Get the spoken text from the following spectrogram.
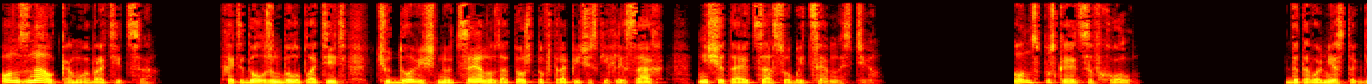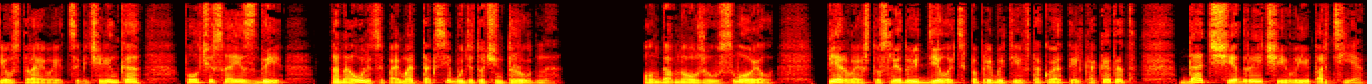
он знал, кому обратиться хоть и должен был уплатить чудовищную цену за то, что в тропических лесах не считается особой ценностью. Он спускается в холл. До того места, где устраивается вечеринка, полчаса езды, а на улице поймать такси будет очень трудно. Он давно уже усвоил. Первое, что следует делать по прибытии в такой отель, как этот, дать щедрые чаевые портье.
